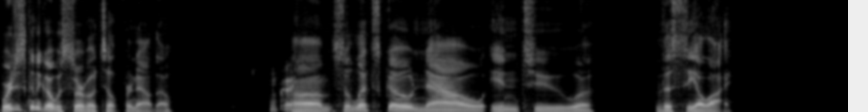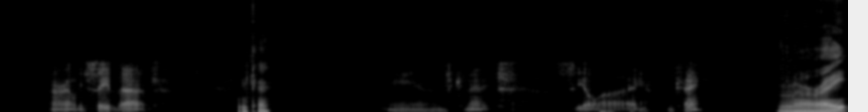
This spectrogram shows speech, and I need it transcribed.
We're just going to go with servo tilt for now, though. Okay. Um, so let's go now into the CLI. All right. Let me save that Okay. and connect CLI. Okay. All right.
